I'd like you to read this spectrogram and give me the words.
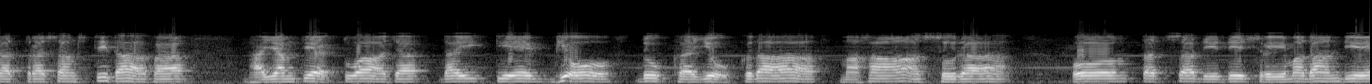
तत्र संस्थिताः भयं त्यक्त्वा च दैत्येभ्यो दुःखयुक्ता महासुर। ॐ तत्सदिति श्रीमदान्ध्ये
